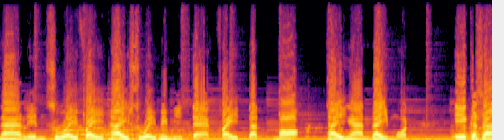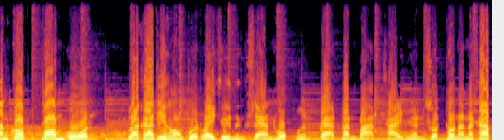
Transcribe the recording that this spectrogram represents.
หน้าเลนสวย ไฟท้ายสวยไม่มีแตก ไฟตัดหมอก ใช้งานได้หมด เอกสารครบพร้อมโอน ราคาที่ของเปิดไว้คือ 168,000 บาท ขายเงินสดเท่านั้นนะครับ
